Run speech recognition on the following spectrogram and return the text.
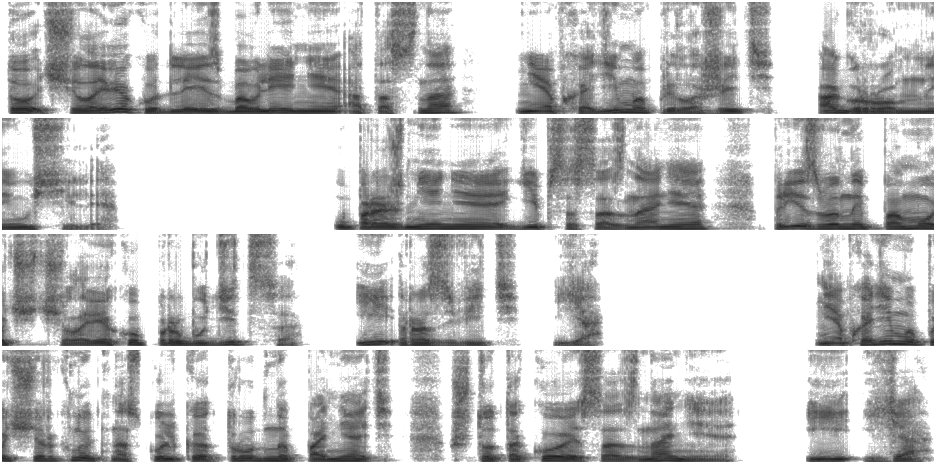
то человеку для избавления от сна необходимо приложить огромные усилия. Упражнения гипсосознания призваны помочь человеку пробудиться, и развить «я». Необходимо подчеркнуть, насколько трудно понять, что такое сознание и «я»,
